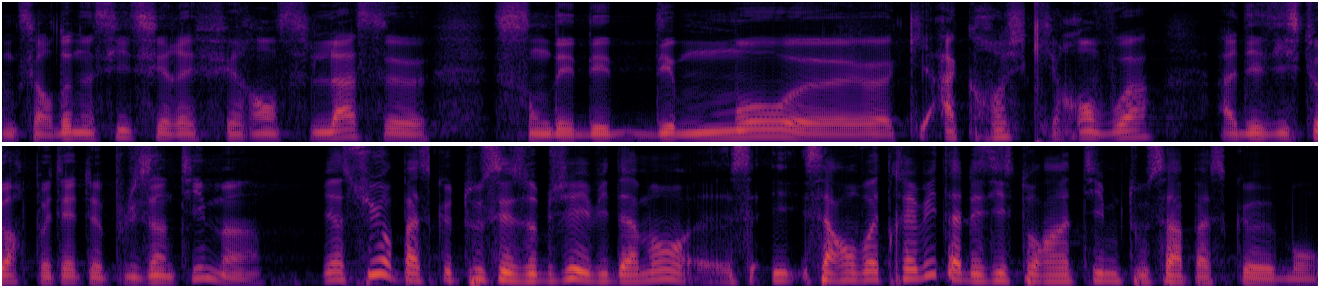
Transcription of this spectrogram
Donc ça leur donne aussi ces références-là, ce, sont des mots qui accrochent, qui renvoient à des histoires peut-être plus intimes. Bien sûr, parce que tous ces objets, évidemment, euh, ça renvoie très vite à des histoires intimes, tout ça, parce que, bon,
